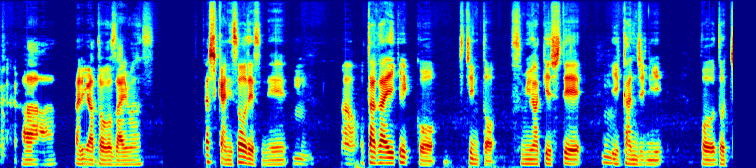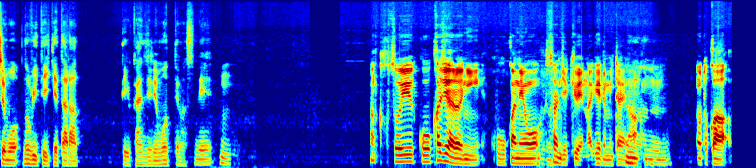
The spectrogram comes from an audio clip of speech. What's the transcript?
ああ、ありがとうございます。確かにそうですね。うん。まあ、お互い結構きちんと住み分けして、うんいい感じに、こう、どっちも伸びていけたらっていう感じに思ってますね。うん。なんかそういうこうカジュアルにこうお金をうん39円投げるみたいなうんのとか、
